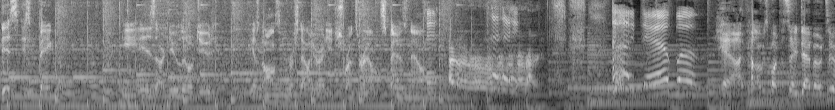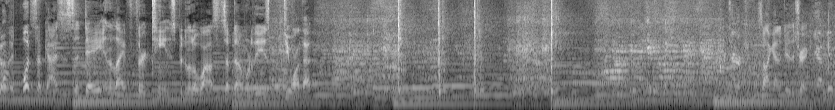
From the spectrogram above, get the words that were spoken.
This is Bagel. He is our new little dude. He has an awesome personality already. He just runs around and spaz now. Yeah, I, I was about to say Debo too. What's up, guys? This is a day in the life 13. It's been a little while since I've done one of these. Do you want that? Sure. So I gotta do the trick. Yeah, do it.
